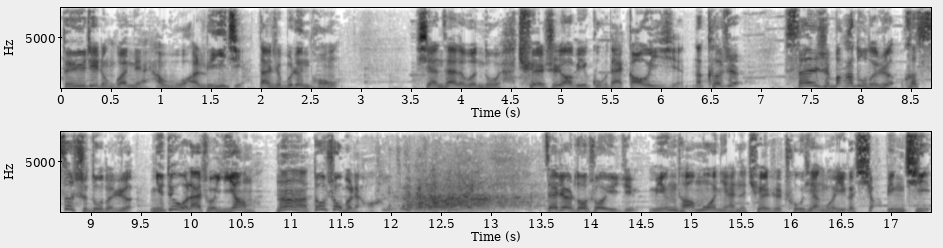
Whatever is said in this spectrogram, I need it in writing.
对于这种观点呀，我理解，但是不认同。现在的温度呀，确实要比古代高一些。那可是三十八度的热和四十度的热，你对我来说一样吗？那都受不了啊！在这儿多说一句，明朝末年呢，确实出现过一个小冰期。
